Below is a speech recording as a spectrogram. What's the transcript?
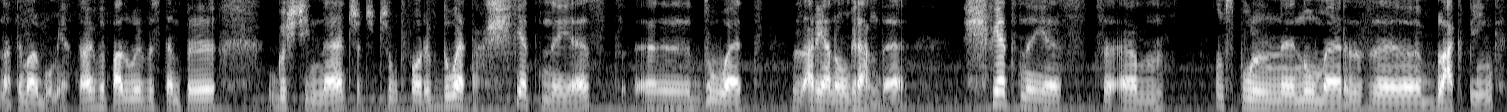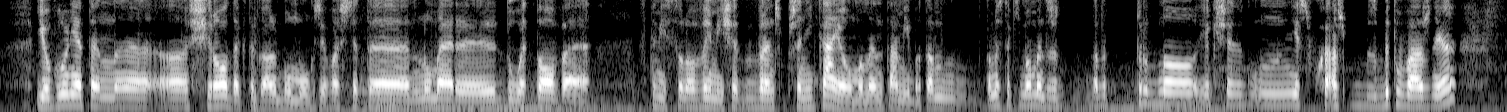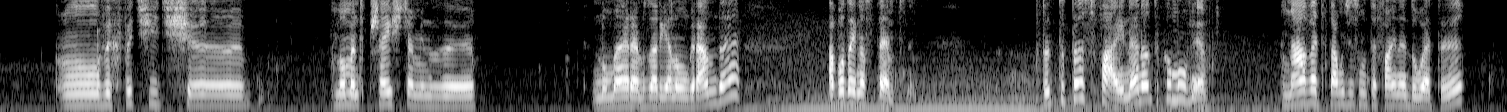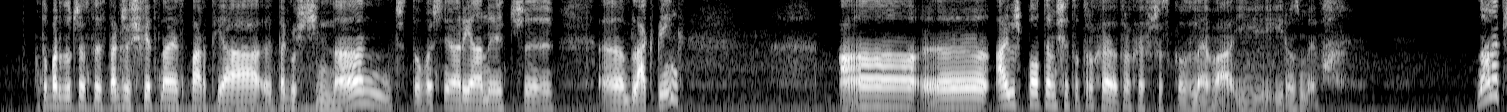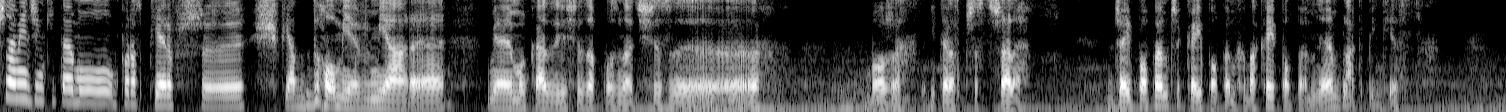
na tym albumie. Tak? Wypadły występy gościnne czy, czy, czy utwory w duetach. Świetny jest e, duet z Arianą Grande. Świetny jest em, wspólny numer z Blackpink. I ogólnie ten e, środek tego albumu, gdzie właśnie te numery duetowe z tymi solowymi się wręcz przenikają momentami, bo tam, tam jest taki moment, że nawet trudno, jak się nie słuchasz zbyt uważnie, mm, wychwycić e, moment przejścia między numerem z Arianą Grande, a bodaj następnym. To, to, to jest fajne, no tylko mówię, nawet tam, gdzie są te fajne duety, to bardzo często jest tak, że świetna jest partia ta gościnna, czy to właśnie Ariany, czy e, Blackpink, a, e, a już potem się to trochę, trochę wszystko zlewa i, i rozmywa. No ale przynajmniej dzięki temu po raz pierwszy świadomie w miarę miałem okazję się zapoznać z. Boże, i teraz przestrzelę. J-popem czy K-popem? Chyba K-popem, nie? Blackpink jest.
